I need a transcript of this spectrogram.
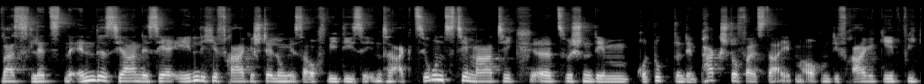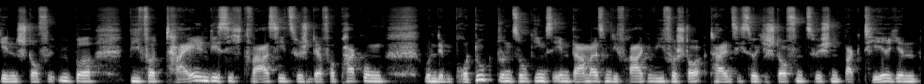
was letzten Endes ja eine sehr ähnliche Fragestellung ist, auch wie diese Interaktionsthematik äh, zwischen dem Produkt und dem Packstoff, als da eben auch um die Frage geht, wie gehen Stoffe über, wie verteilen die sich quasi zwischen der Verpackung und dem Produkt. Und so ging es eben damals um die Frage, wie verteilen sich solche Stoffe zwischen Bakterien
